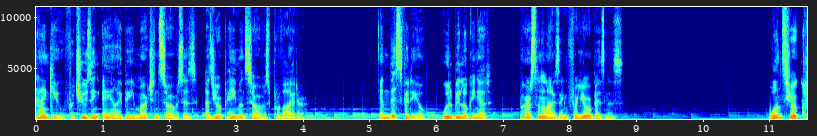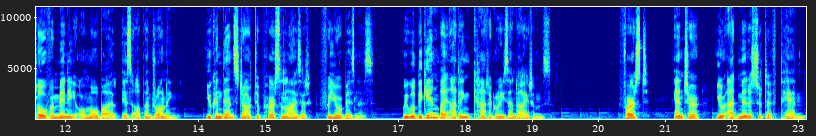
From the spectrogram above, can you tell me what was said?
Thank you for choosing AIB Merchant Services as your payment service provider. In this video, we'll be looking at personalizing for your business. Once your Clover Mini or mobile is up and running, you can then start to personalize it for your business. We will begin by adding categories and items. First, enter your administrative PIN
